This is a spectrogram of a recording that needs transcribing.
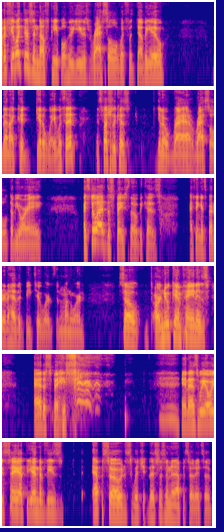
but I feel like there's enough people who use wrestle with the W that I could get away with it, especially because you know ra wrestle W R A. I still add the space though because I think it's better to have it be two words than one word. So our new campaign is add a space. and as we always say at the end of these episodes, which this isn't an episode, it's a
